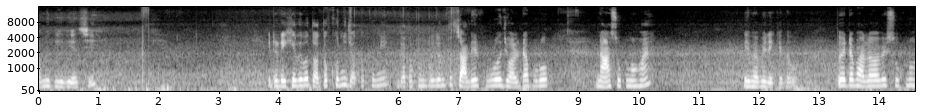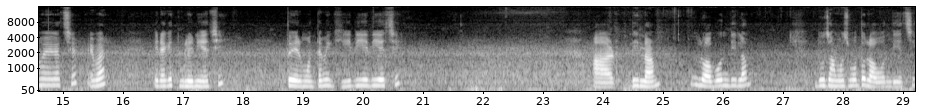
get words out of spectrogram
আমি দিয়ে দিয়েছি। এটা রেখে দেবো ততক্ষণই, যতক্ষণই, যতক্ষণ পর্যন্ত চালের পুরো জলটা পুরো না শুকনো হয়, এইভাবে রেখে দেবো। তো এটা ভালোভাবে শুকনো হয়ে গেছে। এবার এটাকে তুলে নিয়েছি। তো এর মধ্যে আমি ঘি দিয়ে দিয়েছি। আর দিলাম, লবণ দিলাম। দু চামচ মতো লবণ দিয়েছি।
